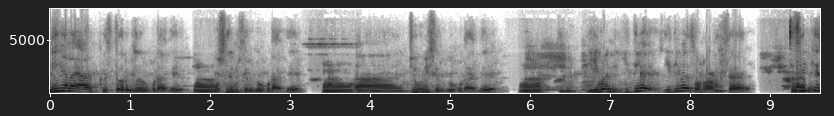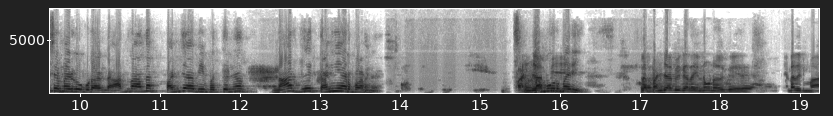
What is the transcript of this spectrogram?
நீங்களாம் யார்? கிறிஸ்தவர்கள் இருக்கக்கூடாது. முஸ்லிம்ஸ் இருக்கக்கூடாது. ஜூவிஸ் இருக்கக்கூடாது. ஈவன் இதுவே இதுவே சொல்றானுங்க சார். சீக்கியசம் இருக்க கூடாது அதனாலதான் பஞ்சாபி பத்தின நார்த்ல தனியா இருப்பானுங்க. பஞ்சாபி. ஊர் மாதிரி. இல்ல பஞ்சாபி கதை இன்னொன்னு இருக்கு. என்ன தெரியுமா?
